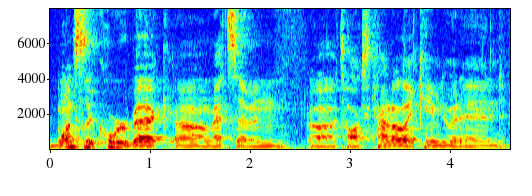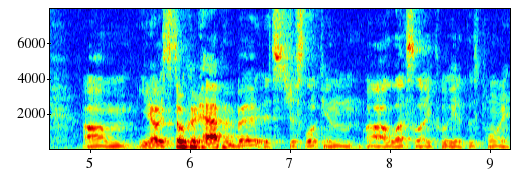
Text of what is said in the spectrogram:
once the quarterback um, at seven uh, talks kind of like came to an end, um, you know, it still could happen, but it's just looking uh, less likely at this point.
